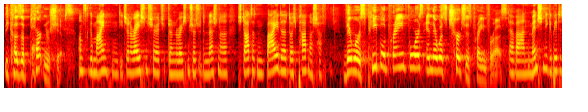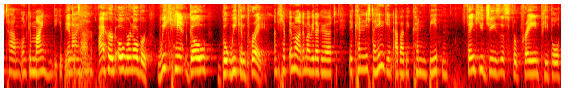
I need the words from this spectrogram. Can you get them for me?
because of partnerships. Unsere Gemeinden, die Generation Church, Generation Church International, starteten beide durch Partnerschaften. There was people praying for us and there was churches praying for us. Da waren Menschen, die gebetet haben und Gemeinden, die And gebetet I, haben. I heard over and over, we can't go, but we can pray. Und ich habe immer und immer wieder gehört, wir können nicht dahin gehen, aber wir können beten. Thank you, Jesus, for praying people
